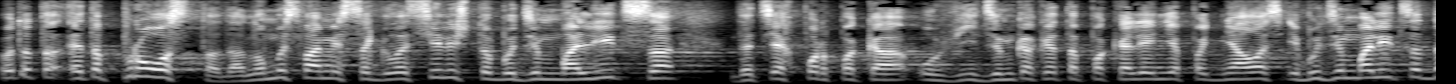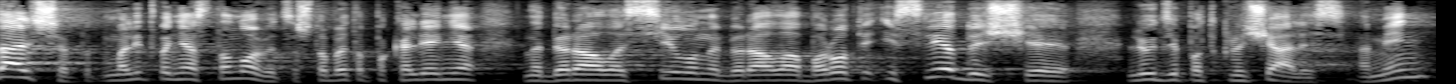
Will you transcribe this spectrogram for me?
вот это, это просто, да, но мы с вами согласились, что будем молиться до тех пор, пока увидим, как это поколение поднялось, и будем молиться дальше. Молитва не остановится, чтобы это поколение набирало силу, набирало обороты, и следующие люди подключались. Аминь.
